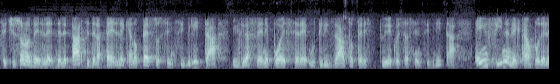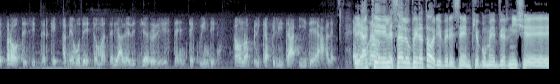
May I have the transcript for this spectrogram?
se ci sono delle, delle, parti della pelle che hanno perso sensibilità, il grafene può essere utilizzato per restituire questa sensibilità e infine nel campo delle protesi, perché abbiamo detto è un materiale leggero e resistente, quindi ha un'applicabilità ideale. È e una... anche nelle sale operatorie, per esempio, come vernice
